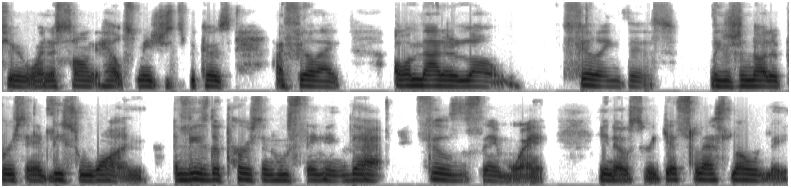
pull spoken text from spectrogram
too when a song helps me just because I feel like, oh, I'm not alone feeling this. There's another person, at least one, at least the person who's thinking that feels the same way, you know, so it gets less lonely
